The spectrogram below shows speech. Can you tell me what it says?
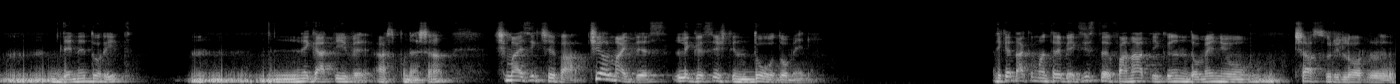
mm, de nedorit, mm, negative, aș spune așa, și mai zic ceva, cel mai des le găsești în două domenii. Adică dacă mă întreb, există fanatic în domeniul ceasurilor, uh,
